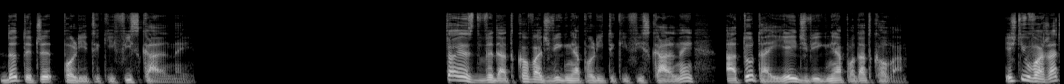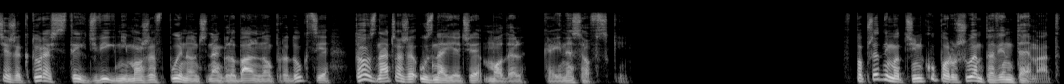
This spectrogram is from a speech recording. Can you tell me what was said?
dotyczy polityki fiskalnej. To jest wydatkowa dźwignia polityki fiskalnej, a tutaj jej dźwignia podatkowa. Jeśli uważacie, że któraś z tych dźwigni może wpłynąć na globalną produkcję, to oznacza, że uznajecie model keynesowski. W poprzednim odcinku poruszyłem pewien temat.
